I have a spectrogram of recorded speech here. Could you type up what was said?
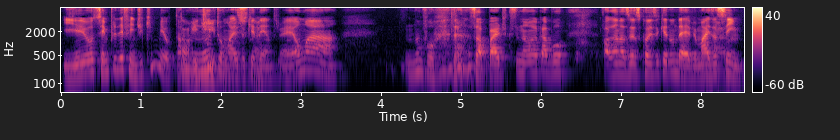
E eu sempre defendi que, meu, tá não, muito mais do que né? dentro. É uma. Não vou entrar nessa parte, que senão eu acabo falando às vezes coisas que não deve. Mas é. assim,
